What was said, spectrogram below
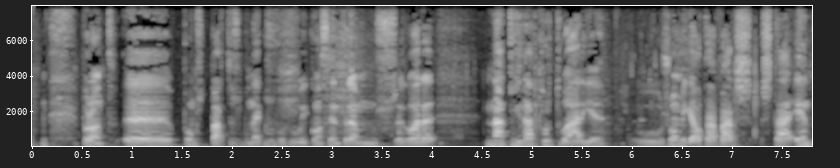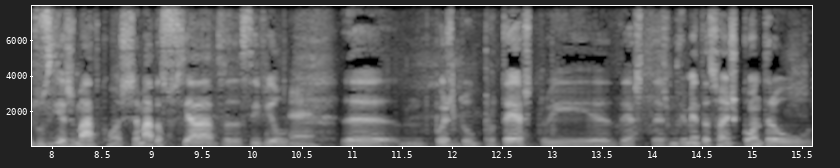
Pronto, uh, pomos de parte dos bonecos voodoo e concentramos-nos agora na atividade portuária, o João Miguel Tavares está entusiasmado com a chamada sociedade civil é. Eh, depois do protesto e eh, destas movimentações contra o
